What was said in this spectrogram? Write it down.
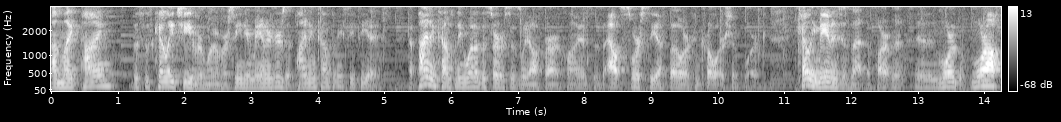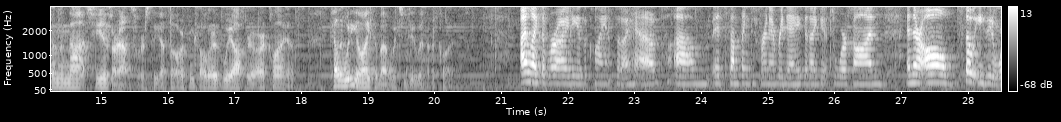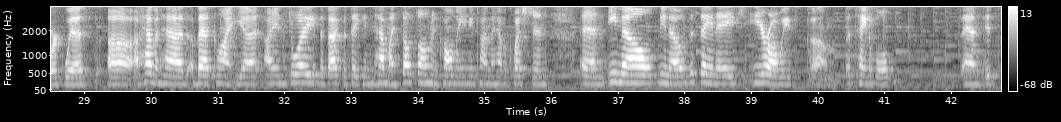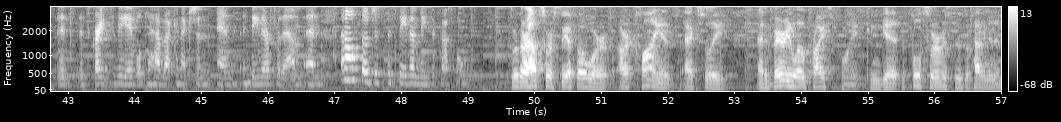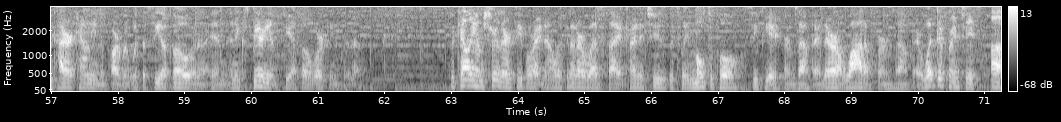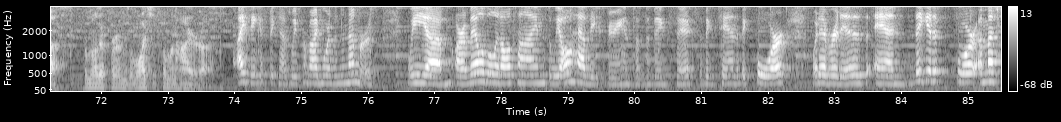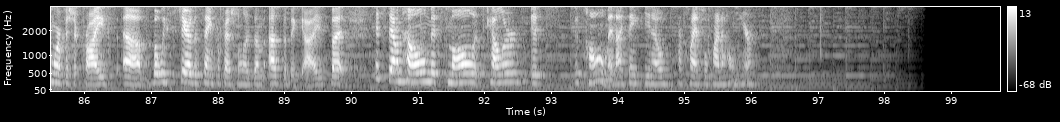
I'm Mike Pine. This is Kelly Cheever, one of our senior managers at Pine & Company CPAs. At Pine & Company, one of the services we offer our clients is outsourced CFO or controllership work. Kelly manages that department, and more, more often than not, she is our outsourced CFO or controller that we offer to our clients. Kelly, what do you like about what you do with our clients? I like the variety of the clients that I have. Um, it's something different every day that I get to work on, and they're all so easy to work with. Uh, I haven't had a bad client yet. I enjoy the fact that they can have my cell phone and call me anytime they have a question, and email. You know, this day and age, you're always um, attainable, and it's it's it's great to be able to have that connection and and be there for them, and and also just to see them be successful. So with our outsourced CFO work, our clients actually, at a very low price point, can get the full services of having an entire accounting department with a CFO and, a, and an experienced CFO working for them. So Kelly, I'm sure there are people right now looking at our website trying to choose between multiple CPA firms out there. There are a lot of firms out there. What differentiates us from other firms and why should someone hire us? I think it's because we provide more than the numbers. We uh, are available at all times. We all have the experience of the big six, the big 10, the big four, whatever it is, and they get us for a much more efficient price, um, but we share the same professionalism as the big guys. But it's down home, it's small, it's color, it's, it's home, and I think, you know, our clients will find a home here.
